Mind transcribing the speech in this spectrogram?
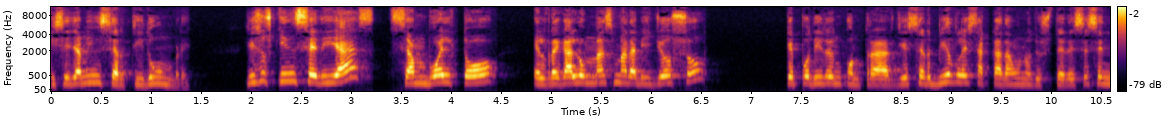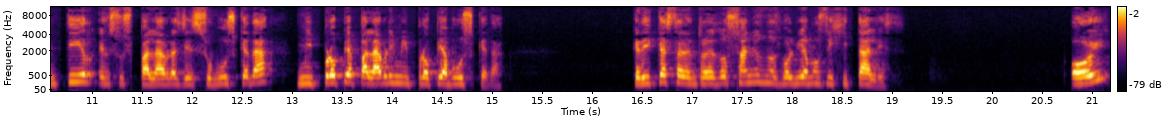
y se llama incertidumbre. Y esos 15 días se han vuelto el regalo más maravilloso que he podido encontrar y es servirles a cada uno de ustedes, es sentir en sus palabras y en su búsqueda mi propia palabra y mi propia búsqueda. Creí que hasta dentro de dos años nos volvíamos digitales. Hoy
